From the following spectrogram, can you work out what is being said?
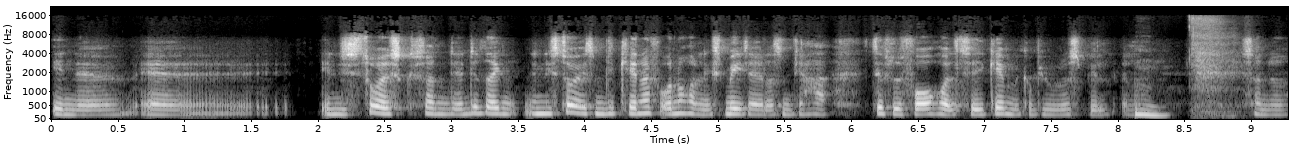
en, øh, øh, en historisk, sådan, det ved ikke, en historie, som de kender fra underholdningsmedier, eller som de har stiftet forhold til igennem computerspil, eller mm. sådan noget.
